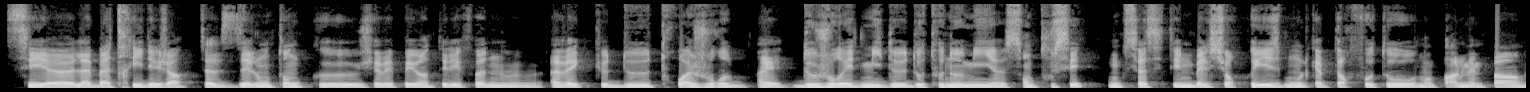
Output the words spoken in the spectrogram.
c'est euh, la batterie déjà. Ça faisait longtemps que j'avais pas eu un téléphone euh, avec deux, trois jours, deux jours et demi d'autonomie sans pousser. Donc ça, c'était une belle surprise. Bon, le capteur photo, on n'en parle même pas, hein,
